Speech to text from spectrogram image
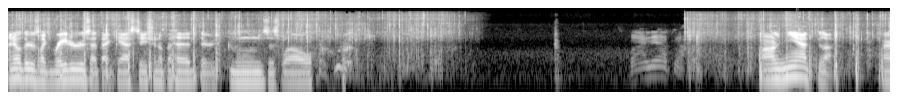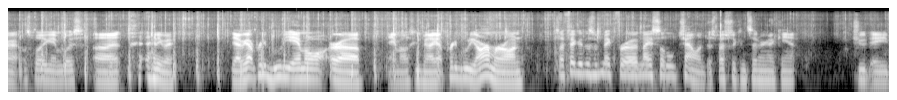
I know there's like raiders at that gas station up ahead. There's goons as well. Alright, let's play a game, boys. Uh, anyway. Yeah, we got pretty booty ammo, or, uh, ammo, excuse me, I got pretty booty armor on. So I figured this would make for a nice little challenge, especially considering I can't shoot a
